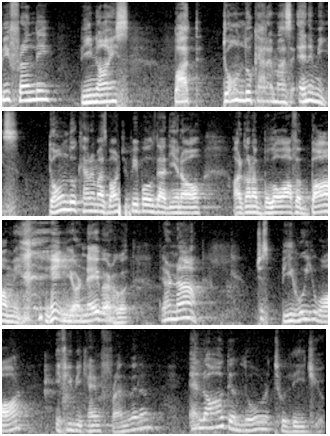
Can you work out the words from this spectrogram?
Be friendly, be nice, but don't look at them as enemies. Don't look at them as a bunch of people that, you know, are going to blow off a bomb in, in your neighborhood. They're not. Just be who you are. If you became friend with them, allow the Lord to lead you.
